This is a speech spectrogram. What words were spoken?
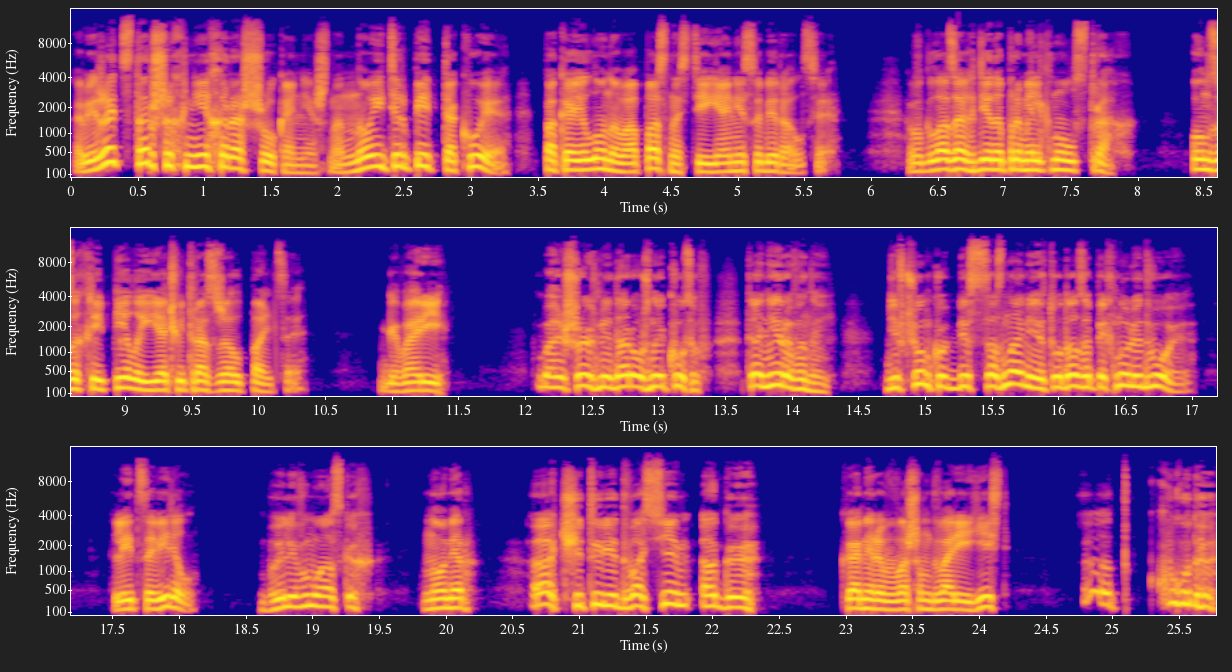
Обижать старших нехорошо, конечно, но и терпеть такое, пока Илона в опасности, я не собирался. В глазах деда промелькнул страх. Он захрипел, и я чуть разжал пальцы. «Говори». «Большой внедорожный кузов, тонированный. Девчонку без сознания туда запихнули двое». «Лица видел?» «Были в масках». «Номер?» «А427АГ». «Камеры в вашем дворе есть?» «Откуда?»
